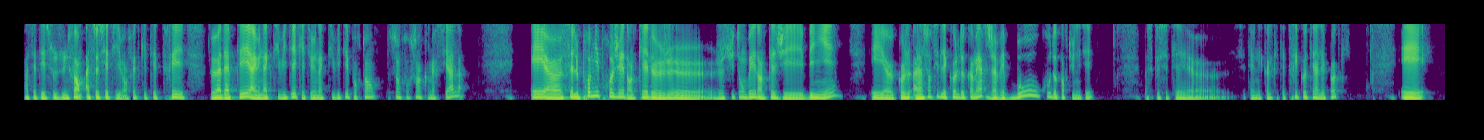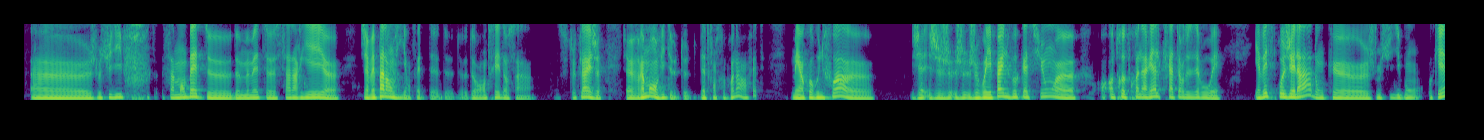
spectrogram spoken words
Enfin, c'était sous une forme associative, en fait, qui était très peu adaptée à une activité qui était une activité pourtant 100% commerciale. Et c'est le premier projet dans lequel je, je suis tombé, dans lequel j'ai baigné, et euh, à la sortie de l'école de commerce, j'avais beaucoup d'opportunités parce que c'était euh, c'était une école qui était très cotée à l'époque. Et euh, je me suis dit, ça m'embête de, de, me mettre salarié. J'avais pas l'envie en fait de, de, rentrer dans ce truc-là et j'avais vraiment envie d'être entrepreneur en fait. Mais encore une fois, je, je, je, voyais pas une vocation entrepreneuriale créateur de zéro. Et il y avait ce projet-là, donc euh, je me suis dit bon, ok.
